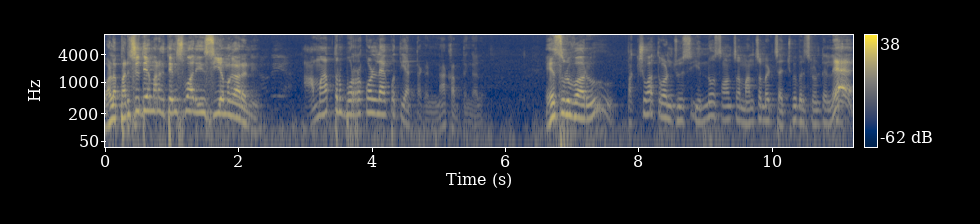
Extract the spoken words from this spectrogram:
వాళ్ళ పరిస్థితి మనకు తెలుసుకోవాలి ఈ సీఎం గారని. ఆ మాత్రం బుర్రకోళ్ళు లేకపోతే ఎట్టకండి నాకు అర్థం కాదు. యేసుడు వారు పక్షవాతాన్ని చూసి ఎన్నో సంవత్సరాలు మంచం పెట్టి చచ్చిపోయి పరిస్థితులు ఉంటే లే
